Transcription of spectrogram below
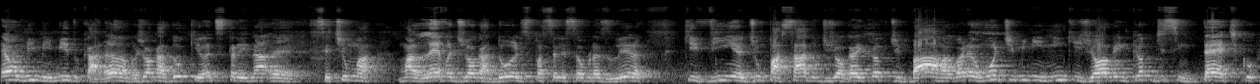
é um mimimi do caramba, jogador que antes treinava, é, você tinha uma, uma leva de jogadores para a seleção brasileira que vinha de um passado de jogar em campo de barro, agora é um monte de menininho que joga em campo de sintético,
